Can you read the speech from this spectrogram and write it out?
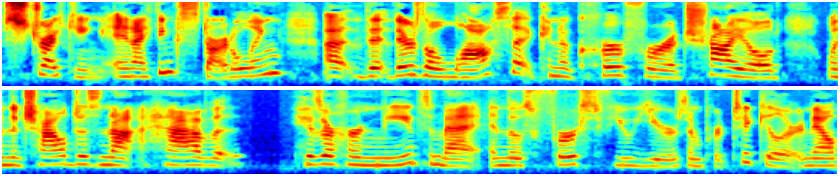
striking and I think startling uh, that there's a loss that can occur for a child when the child does not have his or her needs met in those first few years in particular. Now,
